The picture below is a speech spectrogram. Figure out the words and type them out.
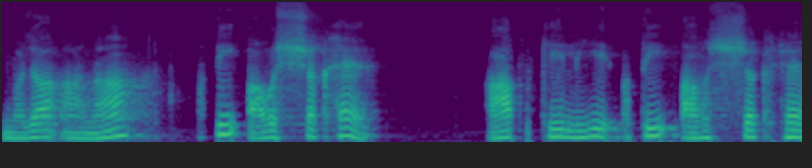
मज़ा आना अति आवश्यक है। आपके लिए अति आवश्यक है।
